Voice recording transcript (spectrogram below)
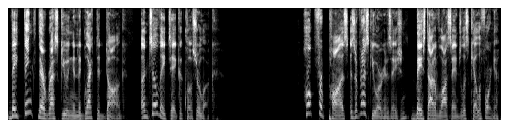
They think they're rescuing a neglected dog until they take a closer look. Hope for Paws is a rescue organization based out of Los Angeles, California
